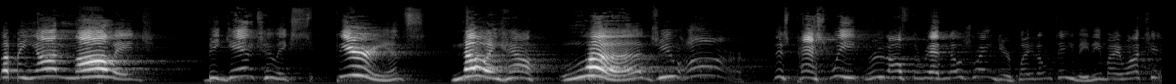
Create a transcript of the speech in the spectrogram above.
But beyond knowledge, begin to experience knowing how loved you are. This past week, Rudolph the Red-Nosed Reindeer played on TV. Did anybody watch it?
